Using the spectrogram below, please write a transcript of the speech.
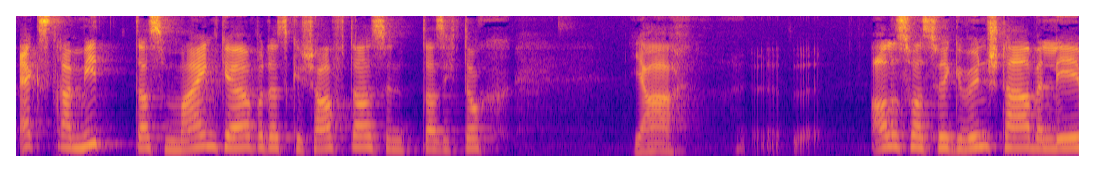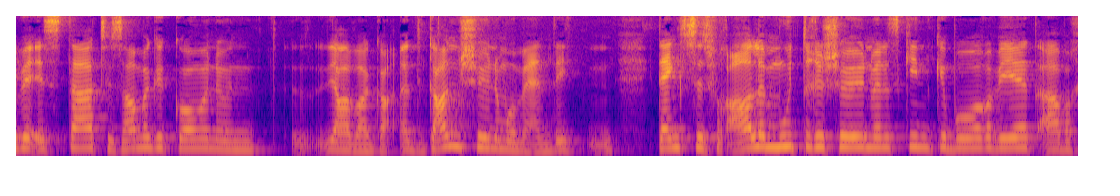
extra mit, dass mein Körper das geschafft hat und dass ich doch, ja, alles, was wir gewünscht haben, Leben ist da zusammengekommen und ja, war ein ganz schöner Moment. Ich, ich denke, es ist für alle Mutter schön, wenn das Kind geboren wird, aber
